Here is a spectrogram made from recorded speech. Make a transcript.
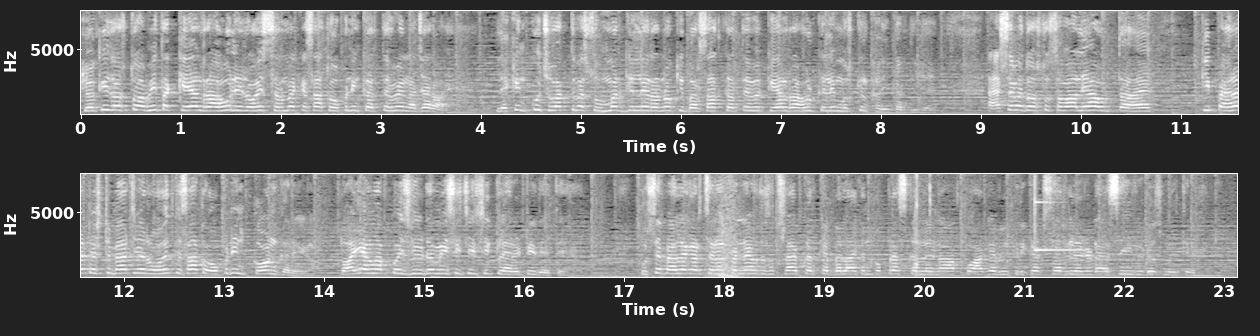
क्योंकि दोस्तों, अभी तक के राहुल, रोहित शर्मा के साथ ओपनिंग करते हुए नज़र आए हैं। लेकिन कुछ वक्त में सुमन गिल ने रनों की बरसात करते हुए के राहुल के लिए मुश्किल खड़ी कर दी है। ऐसे में दोस्तों, सवाल यह उठता है कि पहला टेस्ट मैच में रोहित के साथ ओपनिंग कौन करेगा? तो आइए हम आपको इस वीडियो में इसी चीज़ की क्लैरिटी देते हैं। उससे पहले अगर चैनल पर नए हो तो सब्सक्राइब करके बेल आइकन को प्रेस कर लेना। आपको आगे भी क्रिकेट से रिलेटेड ऐसे ही वीडियोस मिलती रहेंगी।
